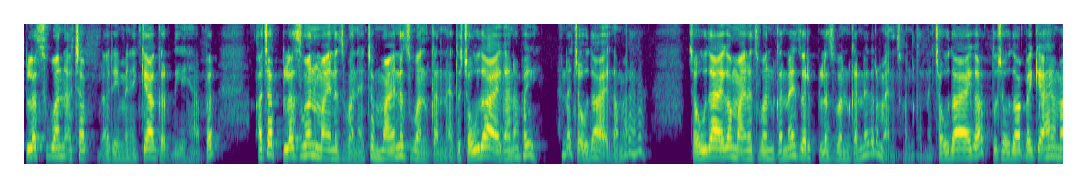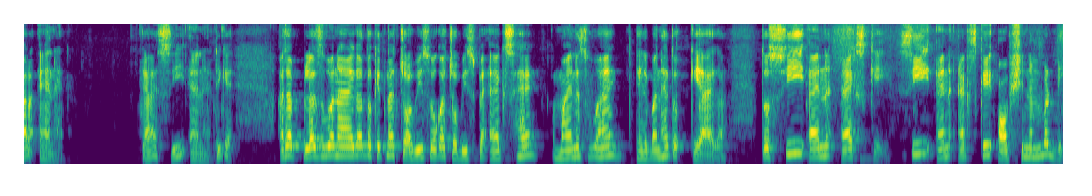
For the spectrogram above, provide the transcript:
प्लस वन अच्छा अरे मैंने क्या कर दिया यहाँ पर? अच्छा प्लस वन माइनस वन है। अच्छा माइनस वन करना है। तो चौदह आएगा ना भाई? है ना? चौदह आएगा हमारा, है ना? चौदह आएगा माइनस वन करना है। इधर प्लस वन करना है, इधर माइनस वन करना है। चौदह आएगा तो चौदह पे क्या है? हमारा एन है। क्या है? सी एन है, ठीक है? अच्छा प्लस वन आएगा तो कितना? चौबीस होगा। चौबीस पे एक्स है माइनस वन है एलेवन है तो के आएगा। तो C N X K C N X K option number D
